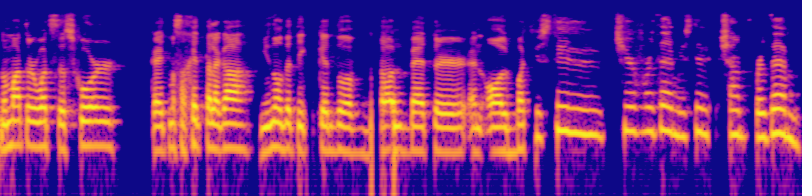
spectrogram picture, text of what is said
No matter what's the score, kahit masakit talaga, you know that they can do have done better and all, but you still cheer for them, you still chant for them.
